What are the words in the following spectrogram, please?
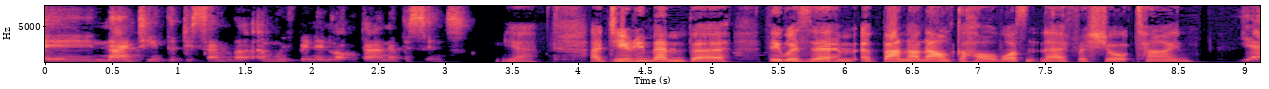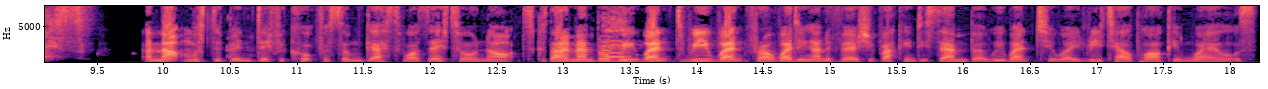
in 19th of December, and we've been in lockdown ever since. Yeah. I do remember there was um, a ban on alcohol, wasn't there, for a short time? Yes. And that must have been difficult for some guests, was it or not? Because I remember we went, we went for our wedding anniversary back in December. We went to a retail park in Wales,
